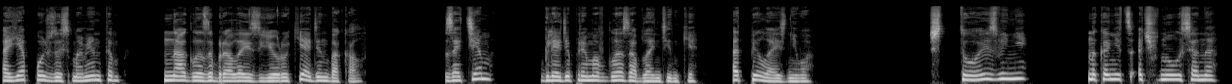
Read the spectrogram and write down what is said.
а я, пользуясь моментом, нагло забрала из ее руки один бокал. Затем, глядя прямо в глаза блондинки, отпила из него. «Что, извини?» Наконец очнулась она.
